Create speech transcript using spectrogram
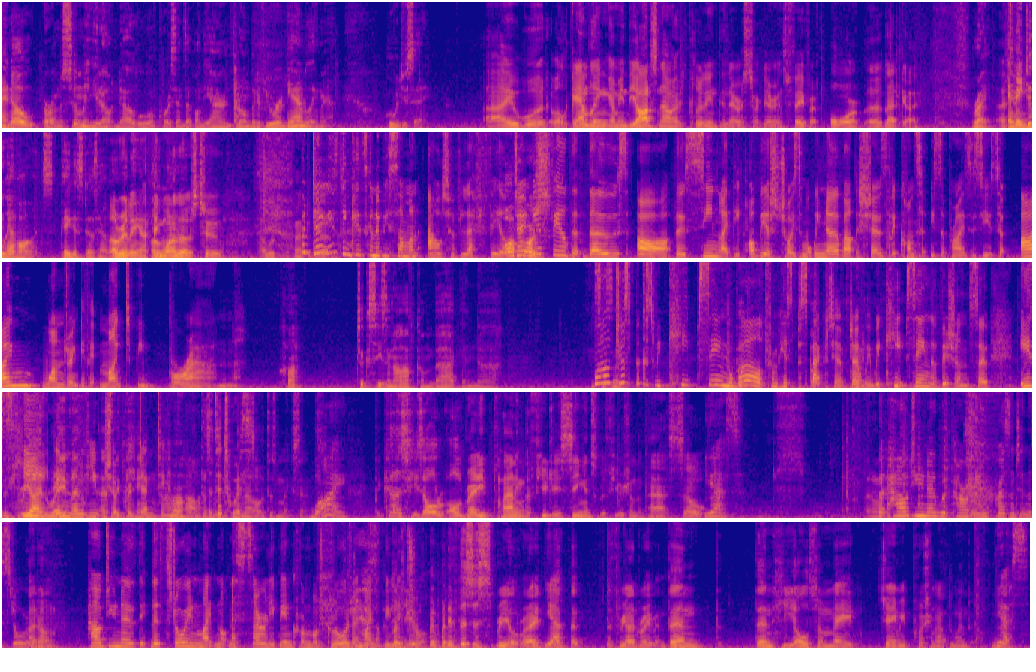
I know, or I'm assuming you don't know who, of course, ends up on the Iron Throne, but if you were a gambling man, who would you say? I would. Well, gambling. I mean, the odds now are clearly in Daenerys Targaryen's favor, or uh, that guy. Right. I and they do have odds. Vegas does have odds. Oh, really? I think Oh, one of those two. I would. if I But don't bet. you think it's going to be someone out of left field? Oh, of don't you feel that those are those seem like the obvious choice? And what we know about the show is that it constantly surprises you. So I'm wondering if it might be Bran. Huh. Took a season off, come back, and. Uh, Well, insistent- just because we keep seeing the but- world from his perspective, don't Right. we? We keep seeing the vision. So is he in the future the king? projecting in Huh. the past? That's a twist. No, it doesn't make sense. Why? Because he's al- already planning the future. He's seeing into the future and the past. So Yes. I don't But know. how do you know we're currently in the present in the story? I don't. How do you know the, the story might not necessarily be in chronological order? It might th- not be but you- literal. but, but if this is real, right? Yeah. That, that the three-eyed raven, then then he also made Jaime push him out the window. yes.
